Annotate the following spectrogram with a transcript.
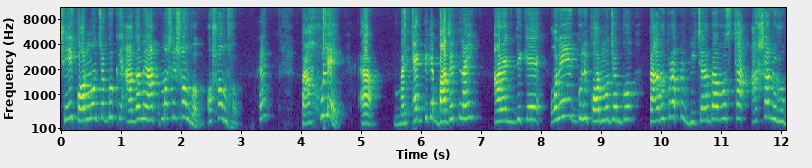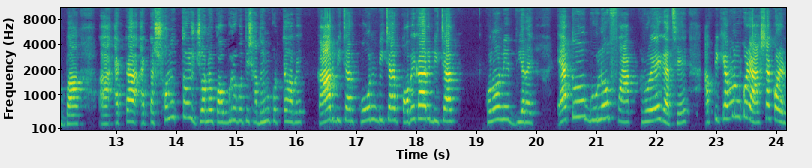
সেই কর্মযজ্ঞ কি আগামী আট মাসে সম্ভব? অসম্ভব হ্যাঁ? তাহলে মানে একদিকে বাজেট নাই আর একদিকে অনেকগুলি কর্মযজ্ঞ তার উপর আপনার বিচার ব্যবস্থা আশানুরূপ বা একটা একটা সন্তোষজনক অগ্রগতি সাধন করতে হবে। কার বিচার কোন বিচার কবে কার বিচার কোনো নি- ইয়ে নাই। এতগুলো ফাঁক রয়ে গেছে। আপনি কেমন করে আশা করেন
